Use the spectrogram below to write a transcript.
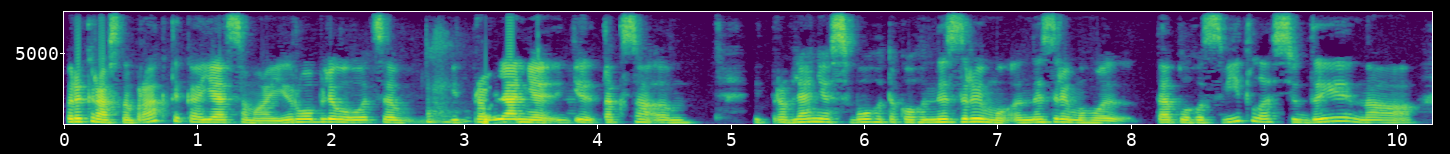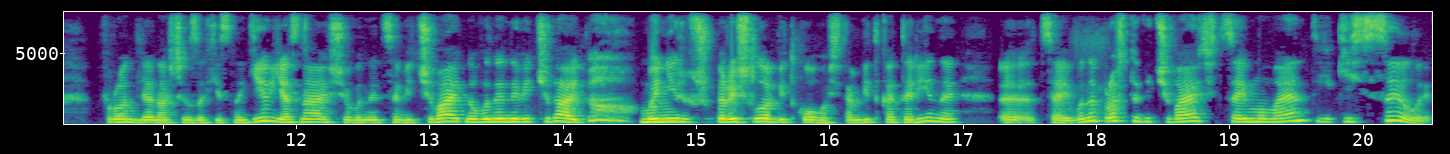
прекрасна практика. Я сама її роблю. Це відправляння так ем, відправляння свого такого незримого, незримого теплого світла сюди на фронт для наших захисників. Я знаю, що вони це відчувають, але вони не відчувають, мені ж перейшло від когось там, від Катерини. Е, цей. Вони просто відчувають в цей момент якісь сили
